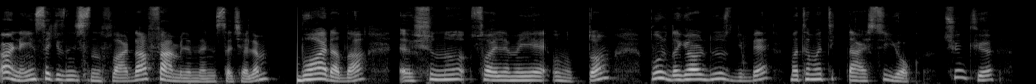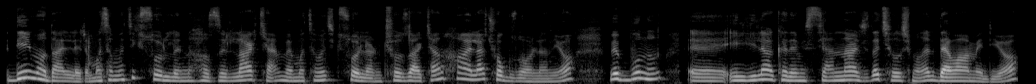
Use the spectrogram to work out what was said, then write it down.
örneğin 8. sınıflarda fen bilimlerini seçelim. Bu arada e, şunu söylemeyi unuttum. Burada gördüğünüz gibi matematik dersi yok. Çünkü dil modelleri matematik sorularını hazırlarken ve matematik sorularını çözerken hala çok zorlanıyor ve bunun e, ilgili akademisyenlerce de çalışmaları devam ediyor.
